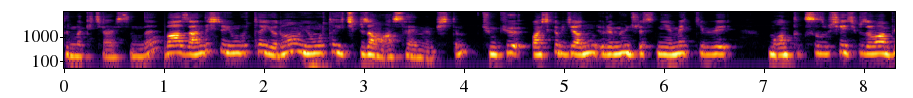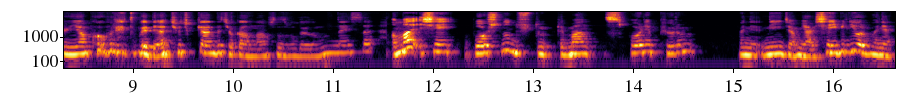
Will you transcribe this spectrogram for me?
tırnak içerisinde. Bazen de işte yumurta yiyordum ama yumurta hiçbir zaman sevmemiştim. Çünkü başka bir canlının üreme hücresini yemek gibi mantıksız bir şey hiçbir zaman bünyem kabul etmedi. Yani çocukken de çok anlamsız buluyordum. Neyse. Ama şey boşluğuna düştüm. E ben spor yapıyorum. Hani ne yiyeceğim? Yani şey biliyorum hani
